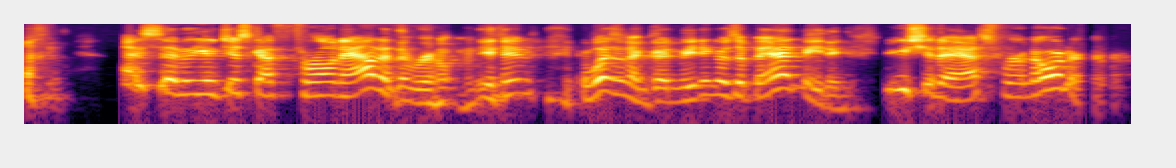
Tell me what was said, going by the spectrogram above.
I said, well, "You just got thrown out of the room. You didn't. It wasn't a good meeting. It was a bad meeting. You should ask for an order."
